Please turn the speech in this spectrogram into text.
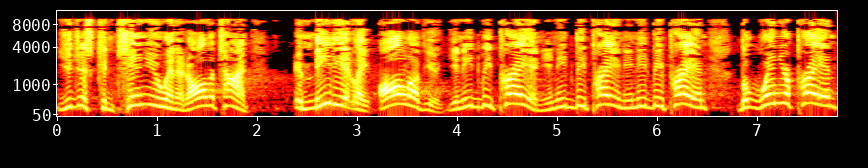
You just continue in it all the time. Immediately, all of you, you need to be praying, you need to be praying, you need to be praying. But when you're praying,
